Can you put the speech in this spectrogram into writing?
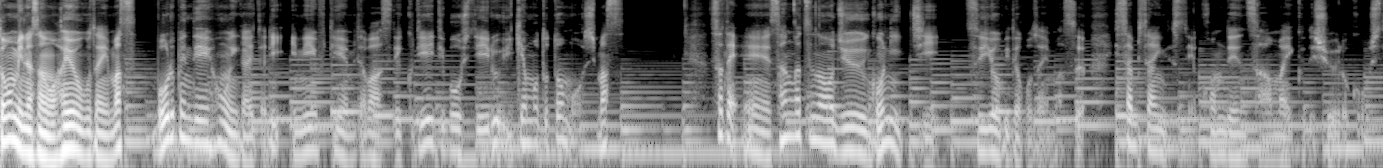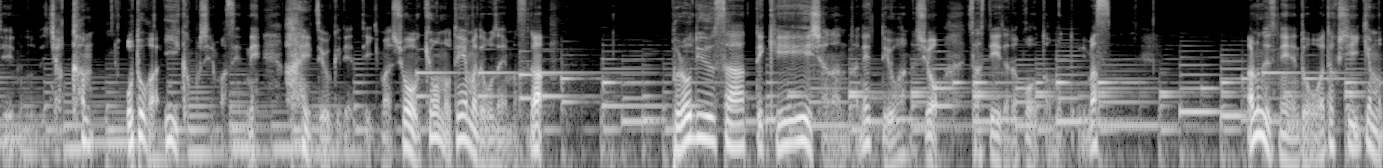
どうも皆さんおはようございます。ボールペンで絵本を描いたり、NFT やメタバースでクリエイティブをしている池本と申します。さて、えー3月の15日水曜日でございます。久々にですね、コンデンサーマイクで収録をしているので、若干音がいいかもしれませんね。はい、というわけでやっていきましょう。今日のテーマでございますが、プロデューサーって経営者なんだねっていうお話をさせていただこうと思っております。あのですね、私、池本、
